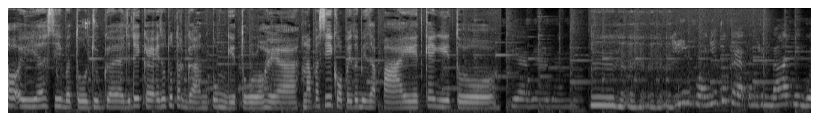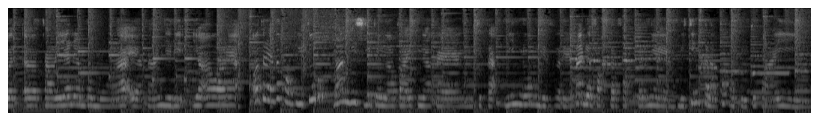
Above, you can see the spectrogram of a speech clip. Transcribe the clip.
Oh iya sih betul juga ya. Jadi kayak itu tuh tergantung gitu loh ya. Kenapa sih kopi itu bisa pahit kayak gitu? Iya, benar banget. Hmm, hmm, hmm, hmm, hmm. Ini infonya tuh kayak penting banget nih buat eh, kalian yang pemula ya kan. Jadi yang awalnya oh ternyata kopi itu manis gitu nggak pahit nggak kayak yang kita minum gitu. Ternyata ada faktor-faktornya yang bikin kenapa kopi itu pahit.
